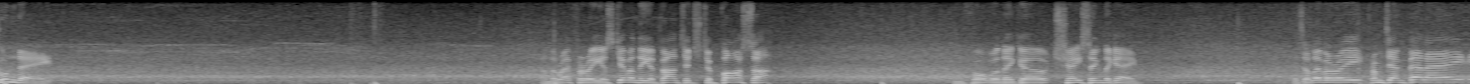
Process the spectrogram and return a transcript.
Koundé. And the referee has given the advantage to Barca. And forward they go, chasing the game. The delivery from Dembele.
